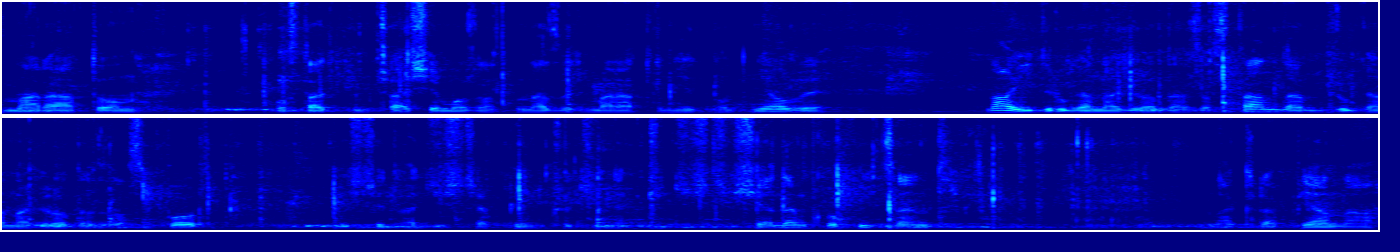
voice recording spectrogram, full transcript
maraton. W ostatnim czasie można to nazwać maraton jednodniowy. No i druga nagroda za standard, druga nagroda za sport 225,37 koeficjent. Nakrapiana.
